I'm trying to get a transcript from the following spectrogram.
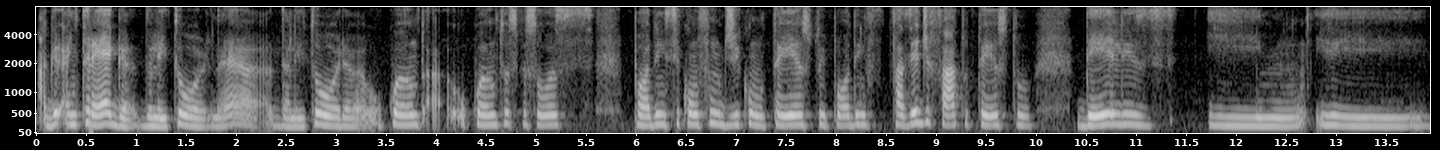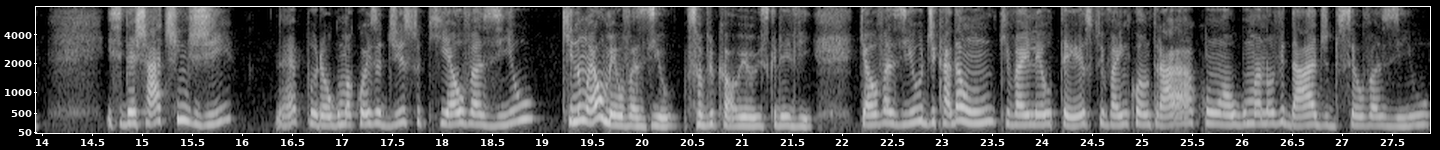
a, entrega do leitor, né? Da leitora, o quanto, o quanto as pessoas podem se confundir com o texto e podem fazer, de fato, o texto deles e, e, e se deixar atingir né, por alguma coisa disso que é o vazio, que não é o meu vazio sobre o qual eu escrevi, que é o vazio de cada um que vai ler o texto e vai encontrar com alguma novidade do seu vazio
